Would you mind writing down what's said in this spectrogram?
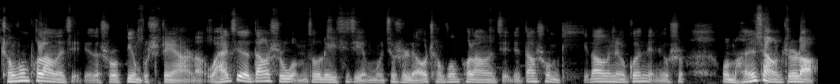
《乘风破浪的姐姐》的时候，并不是这样的。我还记得当时我们做了一期节目，就是聊《乘风破浪的姐姐》，当时我们提到的那个观点就是，我们很想知道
